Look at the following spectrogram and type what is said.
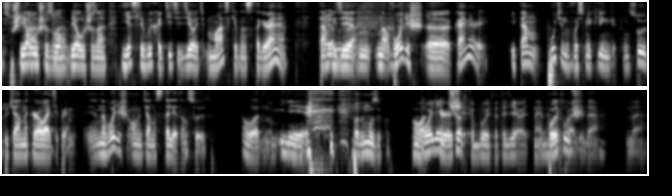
Слушай, я а лучше то... знаю, я лучше знаю. Если вы хотите делать маски в Инстаграме, там, ну, где да. наводишь э, камерой, и там Путин в восьмиклинге танцует у тебя на кровати прям. Наводишь, он у тебя на столе танцует. Вот. Ну, Или под музыку. Вот, более короче, четко будет это делать на этом Будет iPad, лучше. Да. да.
